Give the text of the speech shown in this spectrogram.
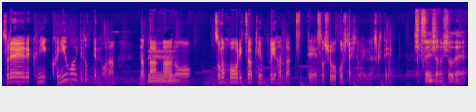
それで国、国を相手取ってんのかな？なんか、あの、その法律は憲法違反だっつって訴訟を起こした人がいるらしくて、喫煙者の人で。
